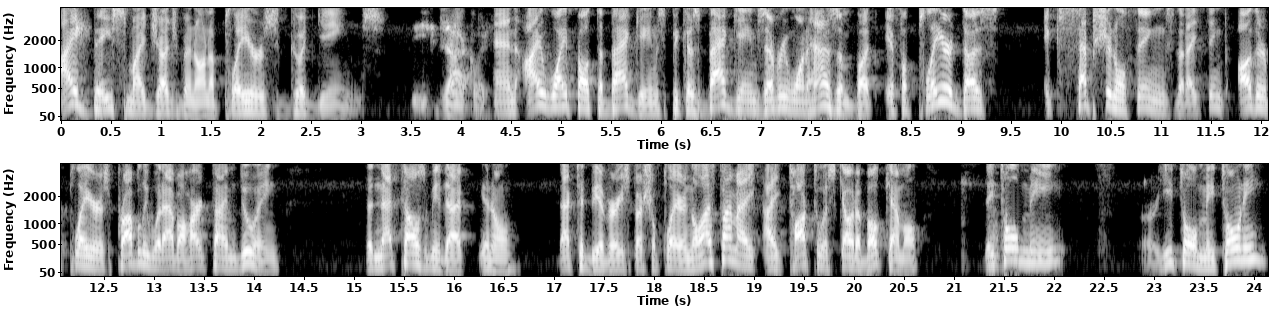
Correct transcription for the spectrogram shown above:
I base my judgment on a player's good games. Exactly. And I wipe out the bad games because bad games, everyone has them. But if a player does exceptional things that I think other players probably would have a hard time doing, then that tells me that, you know, that could be a very special player. And the last time I, I talked to a scout about Kemell, they told me, or he told me, Tony,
